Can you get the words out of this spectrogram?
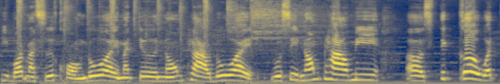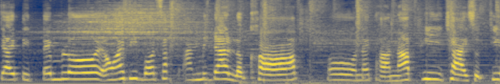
พี่บอสมาซื้อของด้วย มาเจอน้องพลาวด้วยดูสิน้องพลาวมี เอ่อสติกเกอร์หัวใจติดเต็มเลย เอาให้พี่บอสสักอันไม่ได้เหรอครับ โอ้ในฐานะพี่ชายสุดที่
